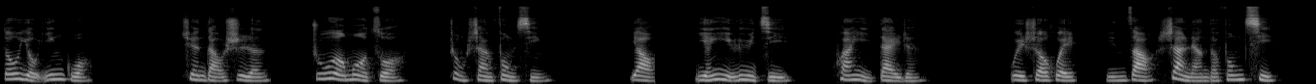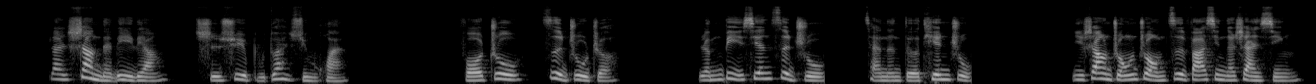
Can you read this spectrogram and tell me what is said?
都有因果，劝导世人诸恶莫作，众善奉行，要严以律己，宽以待人，为社会营造善良的风气，让善的力量持续不断循环。佛助自助者，人必先自助，才能得天助。以上种种自发性的善行，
